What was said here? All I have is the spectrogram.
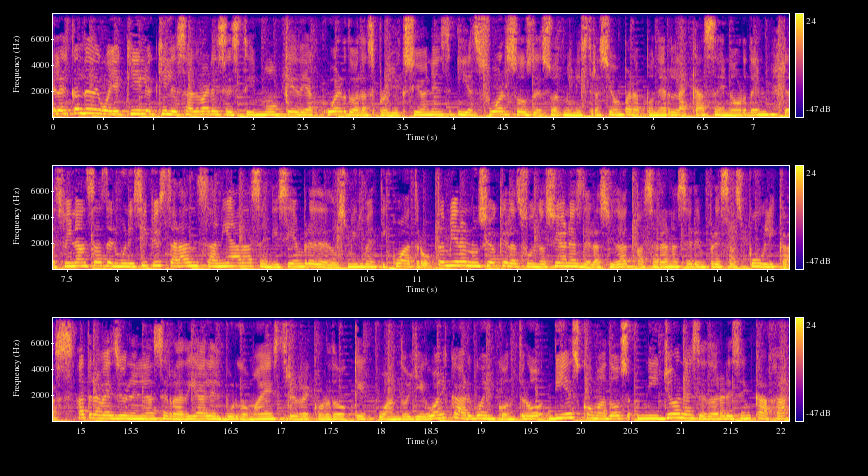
El alcalde de Guayaquil, Aquiles Álvarez, estimó que de acuerdo a las proyecciones y esfuerzos de su administración para poner la casa en orden, las finanzas del municipio estarán saneadas en diciembre de 2024. También anunció que las fundaciones de la ciudad pasarán a ser empresas públicas. A través de un enlace radial, el burgomaestre recordó que cuando llegó al cargo encontró 10,2 millones de dólares en caja,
